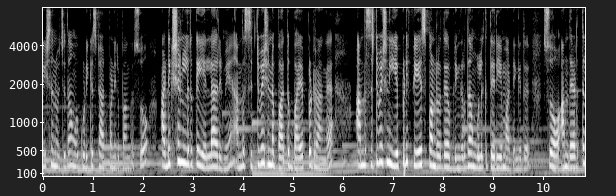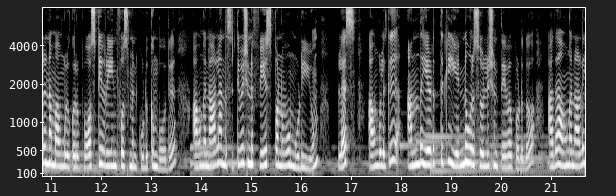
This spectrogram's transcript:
ரீசன் வச்சு தான் அவங்க குடிக்க ஸ்டார்ட் பண்ணியிருப்பாங்க ஸோ அடிக்ஷனில் இருக்க எல்லாருமே அந்த சுச்சுவேஷனை பார்த்து பயப்படுறாங்க. அந்த சுச்சுவேஷனை எப்படி ஃபேஸ் பண்ணுறது அப்படிங்கிறது அவங்களுக்கு தெரிய மாட்டேங்குது. ஸோ அந்த இடத்துல நம்ம அவங்களுக்கு ஒரு பாசிட்டிவ் ரீஎன்ஃபோர்ஸ்மெண்ட் கொடுக்கும்போது அவங்கனால அந்த சுச்சுவேஷனை ஃபேஸ் பண்ணவும் முடியும். ப்ளஸ் அவங்களுக்கு அந்த இடத்துக்கு என்ன ஒரு சொல்யூஷன் தேவைப்படுதோ அதை அவங்களால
